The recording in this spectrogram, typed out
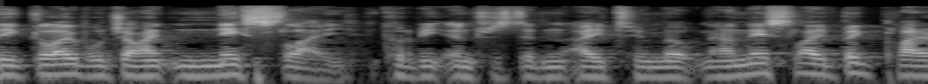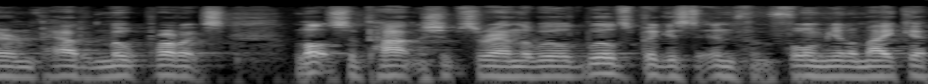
the global giant Nestle could be interested in A2 milk. Now, Nestle, big player in powdered milk products, lots of partnerships around the world, world's biggest infant formula maker.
